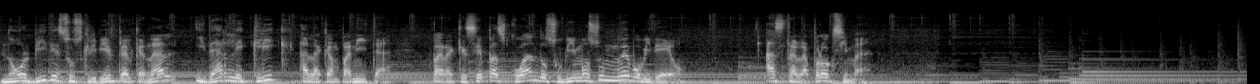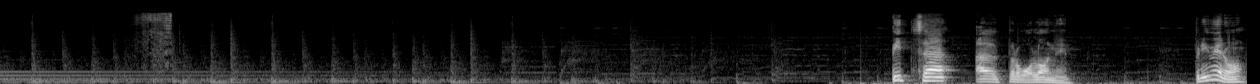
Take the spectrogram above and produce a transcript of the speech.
No olvides suscribirte al canal y darle clic a la campanita para que sepas cuando subimos un nuevo video. Hasta la próxima. Pizza al provolone. Primero,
